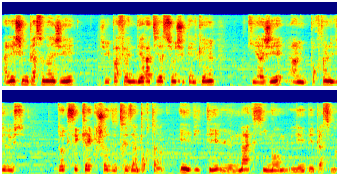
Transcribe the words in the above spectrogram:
aller chez une personne âgée, je ne vais pas faire une dératisation chez quelqu'un qui est âgé en lui portant le virus. Donc c'est quelque chose de très important. Évitez le maximum les déplacements.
